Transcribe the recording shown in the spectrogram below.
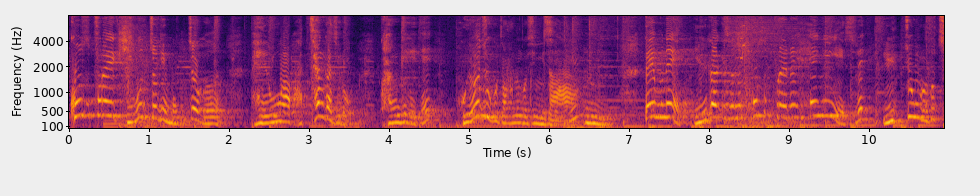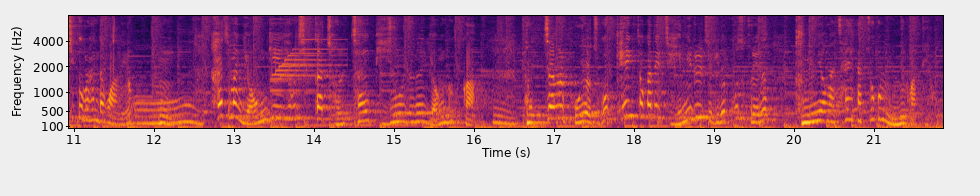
코스프레의 기본적인 목적은 배우와 마찬가지로 관객에게 보여주고자 하는 것입니다. 음. 때문에 일각에서는 코스프레를 행위 예술의 일종으로도 취급을 한다고 하네요. 음. 하지만 연기의 형식과 절차에 비중을 두는 연극과 복장을 보여주고 캐릭터가 된 재미를 즐기는 코스프레는 분명한 차이가 조금 있는 것 같아요.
